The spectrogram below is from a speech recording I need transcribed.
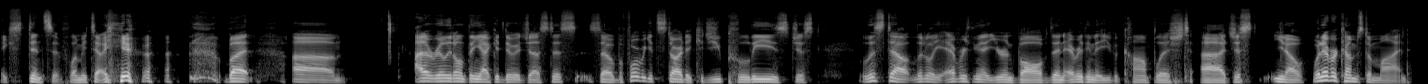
extensive. Let me tell you. but um, I really don't think I could do it justice. So before we get started, could you please just list out literally everything that you're involved in, everything that you've accomplished, uh, just you know whatever comes to mind.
